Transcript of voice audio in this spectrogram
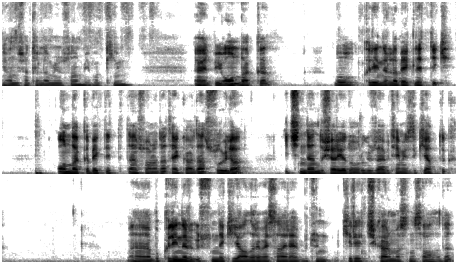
yanlış hatırlamıyorsam bir bakayım. Evet bir 10 dakika bu cleaner'la beklettik. 10 dakika beklettikten sonra da tekrardan suyla içinden dışarıya doğru güzel bir temizlik yaptık. Ee, bu cleaner üstündeki yağları vesaire bütün kiri çıkarmasını sağladı.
